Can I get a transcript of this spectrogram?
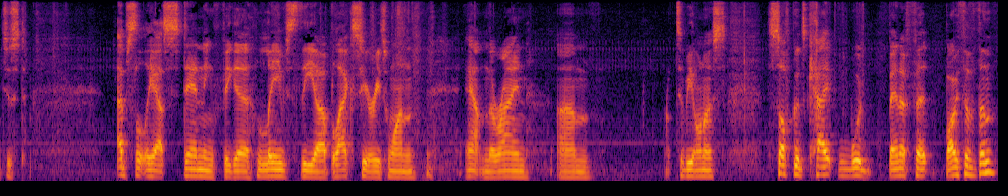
Just absolutely outstanding figure. Leaves the uh, Black Series one out in the rain. Um, to be honest, soft goods cape would benefit both of them,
